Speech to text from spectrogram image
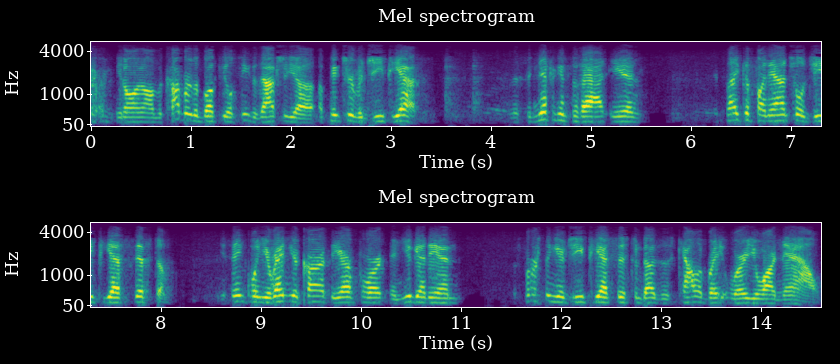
you know, on the cover of the book, you'll see there's actually a, a picture of a GPS. The significance of that is it's like a financial GPS system. You think when you rent your car at the airport and you get in, the first thing your GPS system does is calibrate where you are now.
